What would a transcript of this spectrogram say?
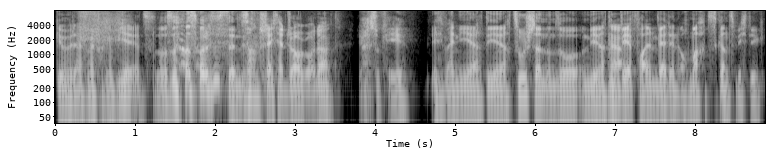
gib mir bitte einfach mein fucking Bier jetzt. So, Was, was soll das denn? Das ist auch ein schlechter Joke, oder? Ja, ist okay. Ich meine, je nach, je nach Zustand und so und je nachdem, Ja. wer, vor allem wer den auch macht, ist ganz wichtig.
